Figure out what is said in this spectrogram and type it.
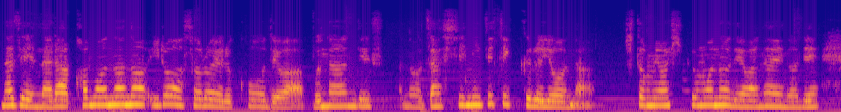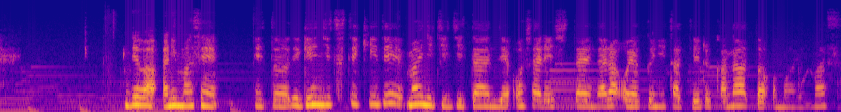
なぜなら小物の色を揃えるコーデは無難です。あの雑誌に出てくるような人目を引くものではないので、ではありません。えっと、で現実的で毎日時短でおしゃれしたいならお役に立てるかなと思います。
